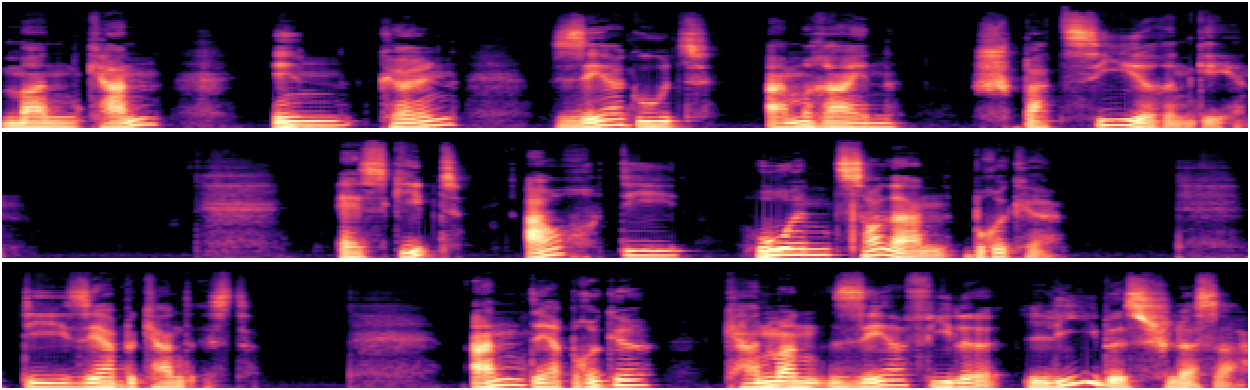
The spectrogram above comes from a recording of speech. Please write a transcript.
Man kann in Köln sehr gut am Rhein spazieren gehen. Es gibt auch die Hohenzollernbrücke, die sehr bekannt ist. An der Brücke kann man sehr viele Liebesschlösser,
